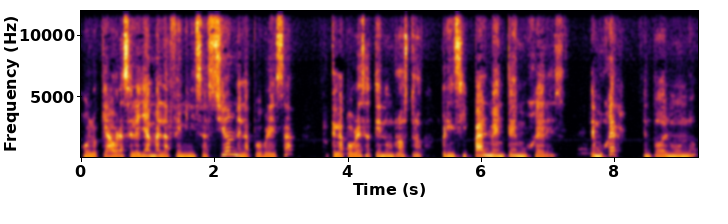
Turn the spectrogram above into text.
o lo que ahora se le llama la feminización de la pobreza, porque la pobreza tiene un rostro principalmente de mujeres, de mujer en todo el mundo,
